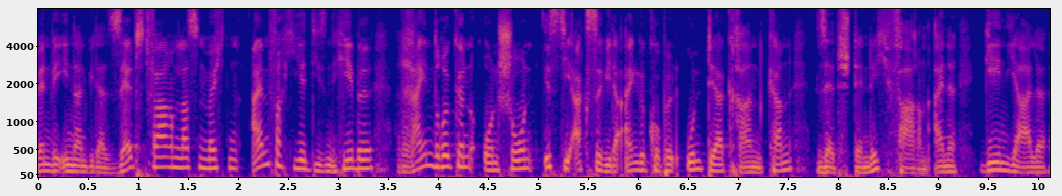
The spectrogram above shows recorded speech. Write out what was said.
Wenn wir ihn dann wieder selbst fahren lassen möchten, einfach hier diesen Hebel reindrücken und schon ist die Achse wieder eingekuppelt und der Kran kann selbstständig fahren. Eine geniale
